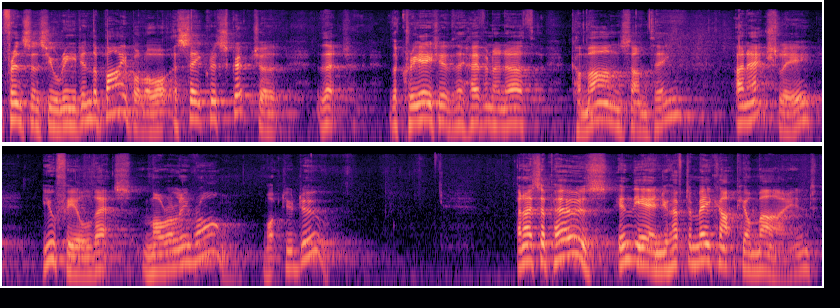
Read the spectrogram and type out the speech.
for instance, you read in the Bible or a sacred scripture that the creator of the heaven and earth commands something, and actually you feel that's morally wrong. What do you do? And I suppose in the end you have to make up your mind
